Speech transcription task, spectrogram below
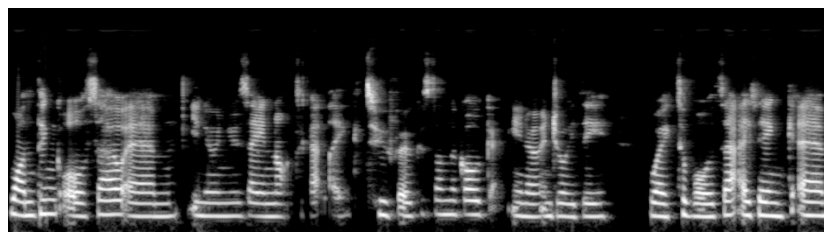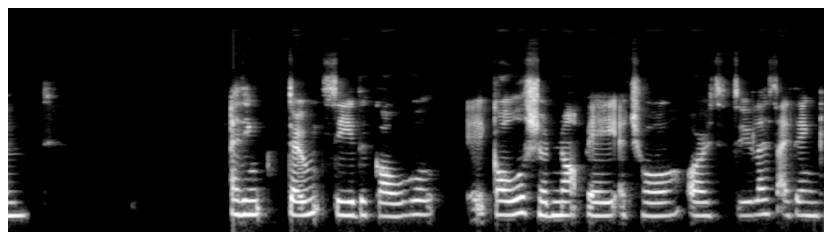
one thing also, um, you know, when you're saying not to get like too focused on the goal, get, you know, enjoy the work towards it. I think, um, I think don't see the goal. It, goal should not be a chore or a to do list. I think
